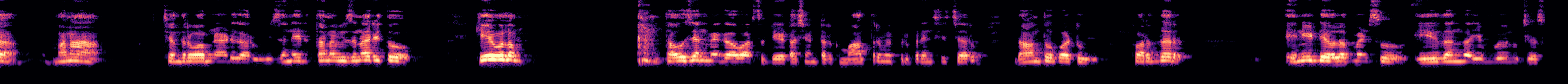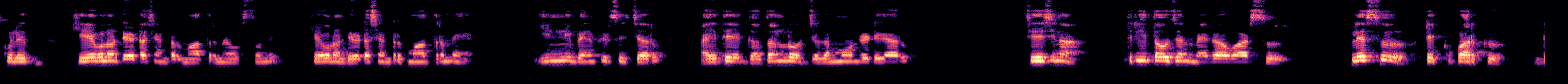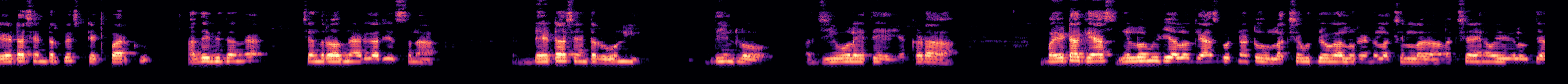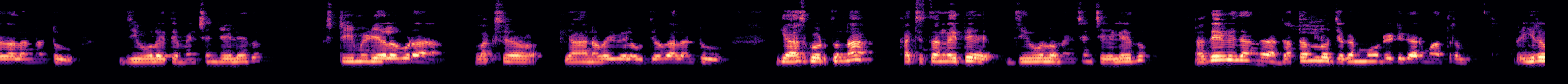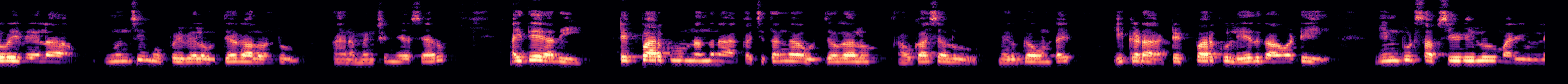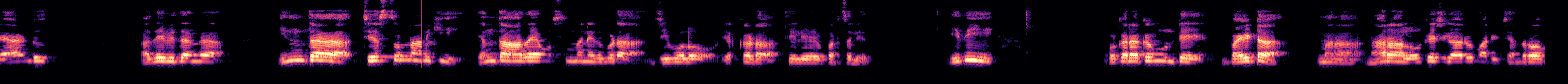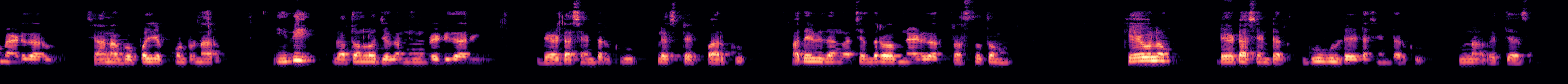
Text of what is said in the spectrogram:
మన చంద్రబాబు నాయుడు గారు విజనరీ తన విజనరీతో కేవలం థౌజండ్ మెగావాట్స్ డేటా సెంటర్కు మాత్రమే ప్రిఫరెన్స్ ఇచ్చారు. దాంతోపాటు ఫర్దర్ ఎనీ డెవలప్మెంట్స్ ఏ విధంగా ఎంఓలు చేసుకోలేదు. కేవలం డేటా సెంటర్ మాత్రమే వస్తుంది. కేవలం డేటా సెంటర్కి మాత్రమే ఇన్ని బెనిఫిట్స్ ఇచ్చారు. అయితే గతంలో జగన్మోహన్ రెడ్డి గారు చేసిన three thousand megawatts plus tech park data centre plus tech park అదేవిధంగా చంద్రబాబు నాయుడు గారు చేస్తున్న డేటా సెంటర్ ఓన్లీ దీంట్లో జియోలు అయితే ఎక్కడ బయట గ్యాస్ ఎల్లో మీడియాలో గ్యాస్ కొట్టినట్టు లక్ష ఉద్యోగాలు రెండు లక్షల లక్ష ఎనభై వేల ఉద్యోగాలు అన్నట్టు జియోలు అయితే మెన్షన్ చేయలేదు. స్ట్రీమ్ మీడియాలో కూడా లక్ష ఎనభై వేల ఉద్యోగాలు అంటూ గ్యాస్ కొడుతున్నా ఖచ్చితంగా అయితే జీవోలో మెన్షన్ చేయలేదు. అదేవిధంగా గతంలో జగన్మోహన్ రెడ్డి గారు మాత్రం ఇరవై వేల నుంచి ముప్పై వేల ఉద్యోగాలు అంటూ ఆయన మెన్షన్ చేశారు. అయితే అది టెక్ పార్క్ ఉన్నందున ఖచ్చితంగా ఉద్యోగాలు అవకాశాలు మెరుగ్గా ఉంటాయి. ఇక్కడ టెక్ పార్క్ లేదు కాబట్టి ఇన్పుట్ సబ్సిడీలు మరియు ల్యాండ్ అదేవిధంగా ఇంత చేస్తున్నానికి ఎంత ఆదాయం వస్తుందనేది కూడా జీవోలో ఎక్కడ తెలియపరచలేదు. ఇది ఒక రకంగా ఉంటే బయట మన నారా లోకేష్ గారు మరి చంద్రబాబు నాయుడు గారు చాలా గొప్పలు చెప్పుకుంటున్నారు. ఇది గతంలో జగన్మోహన్ రెడ్డి గారి డేటా సెంటర్కు ప్లస్ టెక్ పార్కు అదేవిధంగా చంద్రబాబు నాయుడు గారు ప్రస్తుతం కేవలం డేటా సెంటర్ గూగుల్ డేటా సెంటర్కు ఉన్న వ్యత్యాసం.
